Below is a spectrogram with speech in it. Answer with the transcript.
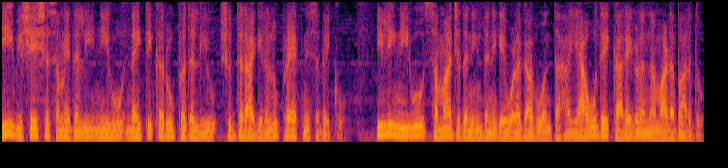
ಈ ವಿಶೇಷ ಸಮಯದಲ್ಲಿ ನೀವು ನೈತಿಕ ರೂಪದಲ್ಲಿಯೂ ಶುದ್ಧರಾಗಿರಲು ಪ್ರಯತ್ನಿಸಬೇಕು. ಇಲ್ಲಿ ನೀವು ಸಮಾಜದ ನಿಂದನೆಗೆ ಒಳಗಾಗುವಂತಹ ಯಾವುದೇ ಕಾರ್ಯಗಳನ್ನು ಮಾಡಬಾರದು.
